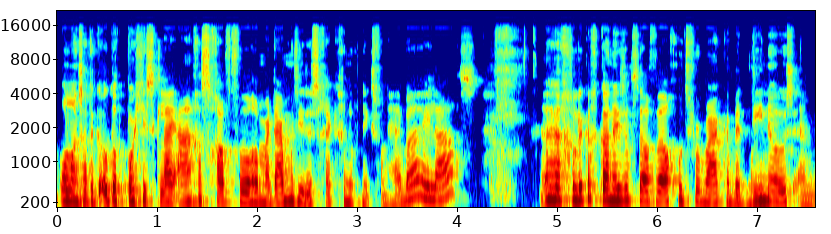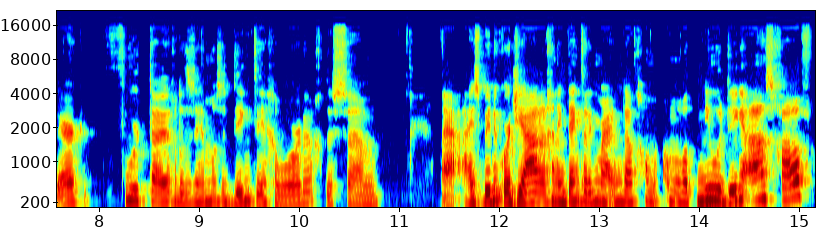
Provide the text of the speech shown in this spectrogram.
Onlangs had ik ook wat potjes klei aangeschaft voor hem, maar daar moet hij dus gek genoeg niks van hebben, helaas. Uh, gelukkig kan hij zichzelf wel goed vermaken met dino's en werkvoertuigen. Dat is helemaal zijn ding tegenwoordig. Dus um, nou ja, hij is binnenkort jarig en ik denk dat ik maar inderdaad gewoon allemaal wat nieuwe dingen aanschaf.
